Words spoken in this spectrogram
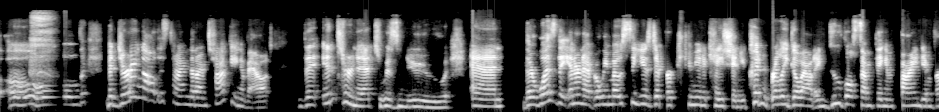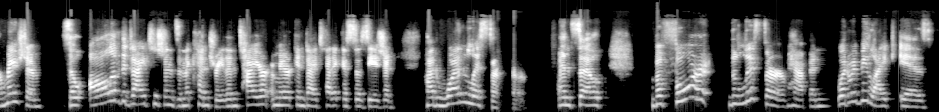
old, but during all this time that I'm talking about, the internet was new and there was the internet, but we mostly used it for communication. You couldn't really go out and Google something and find information. So, all of the dietitians in the country, the entire American Dietetic Association, had one listserv. And so, before the listserv happened, what it would be like is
